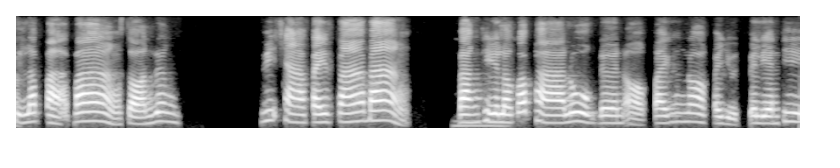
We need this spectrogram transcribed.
ศิลปะบ้าง สอนเรื่องวิชาไฟฟ้าบ้าง บางทีเราก็พาลูกเดินออกไปข้างนอกไปหยุดไปเรียนที่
